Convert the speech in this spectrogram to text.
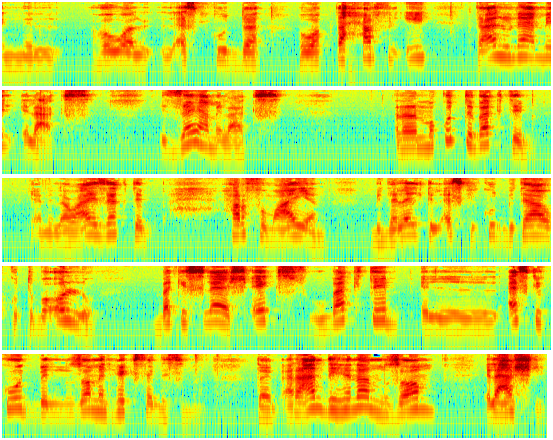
إن هو ال ASCII code ده هو بتاع حرف ال e تعالوا نعمل العكس. إزاي أعمل العكس؟ أنا لما كنت بكتب يعني لو عايز أكتب حرف معين بدلالة ال ASCII code بتاعه كنت بقول له backslash x وبكتب ال ASCII code بالنظام ال hexadecimal. طيب أنا عندي هنا النظام العشري.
